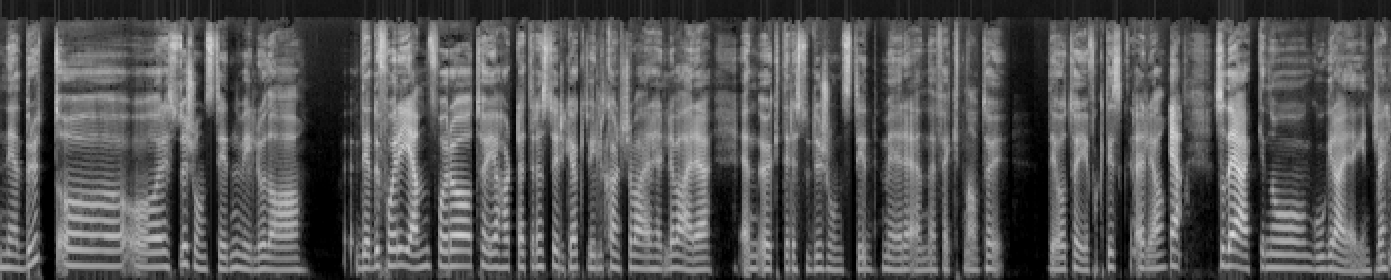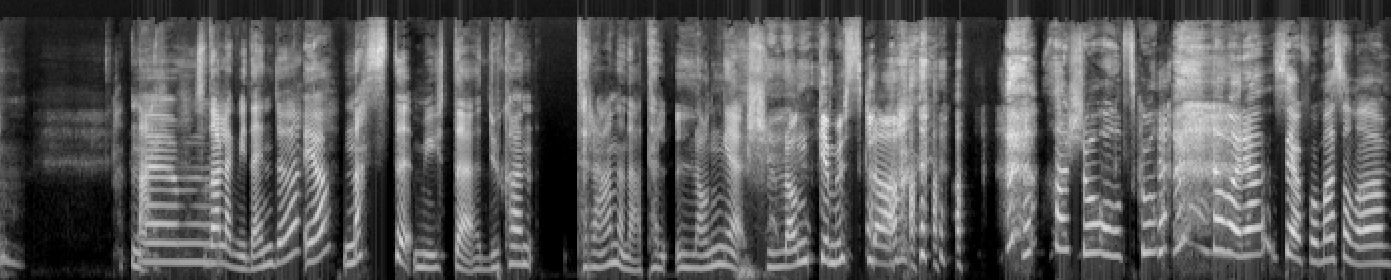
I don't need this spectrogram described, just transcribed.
nedbrutt, og, og restitusjonstiden vil jo da Det du får igjen for å tøye hardt etter en styrkeøkt, vil kanskje være, heller være en økt restitusjonstid, mer enn effekten av tøy, det å tøye, faktisk. Eller ja. Ja. Så det er ikke noe god greie, egentlig. Nei. Um, Så da legger vi den død. Ja. Neste myte. Du kan trene deg til lange, slanke muskler. Det er så old school! Jeg bare ser for meg sånne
